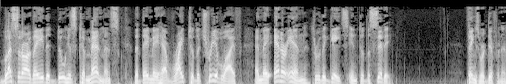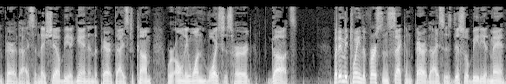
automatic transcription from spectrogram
Blessed are they that do his commandments, that they may have right to the tree of life and may enter in through the gates into the city. Things were different in paradise, and they shall be again in the paradise to come, where only one voice is heard, God's. But in between the first and second paradise is disobedient man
